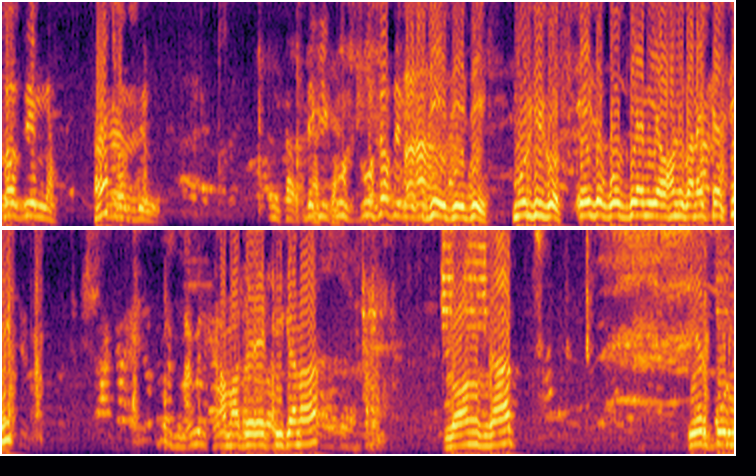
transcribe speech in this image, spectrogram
সস দিন না। হ্যাঁ? সস দিন। দেখি আচ্ছা। আছে জি জি জি। মুরগির গোস এই যে গোস দিয়ে আমি এখনই বানাইতেছি আমি আমাদের এই ঠিকানা লঞ্চ ঘাট এর পূর্ব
